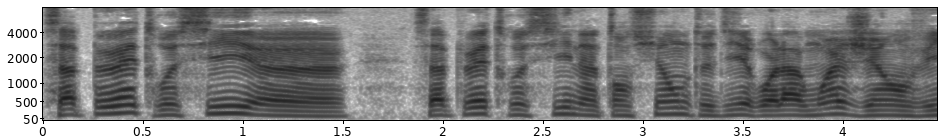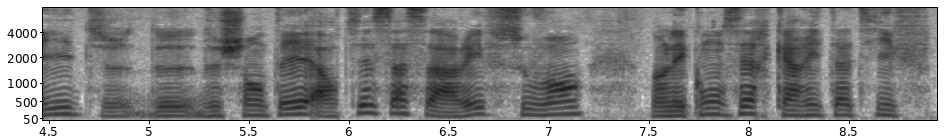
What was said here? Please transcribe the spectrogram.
Ça peut être aussi euh, ça peut être aussi une intention de te dire voilà moi j'ai envie de, de, chanter. Alors tu sais ça ça arrive souvent dans les concerts caritatifs.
